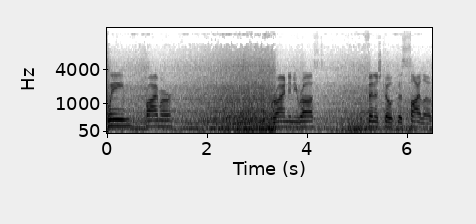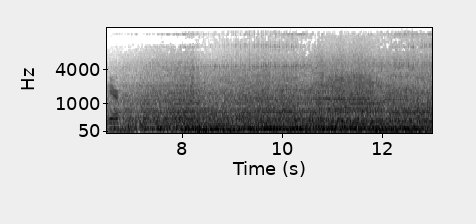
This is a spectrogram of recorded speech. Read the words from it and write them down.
clean, primer, grind any rust, finish coat this silo here. There's a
